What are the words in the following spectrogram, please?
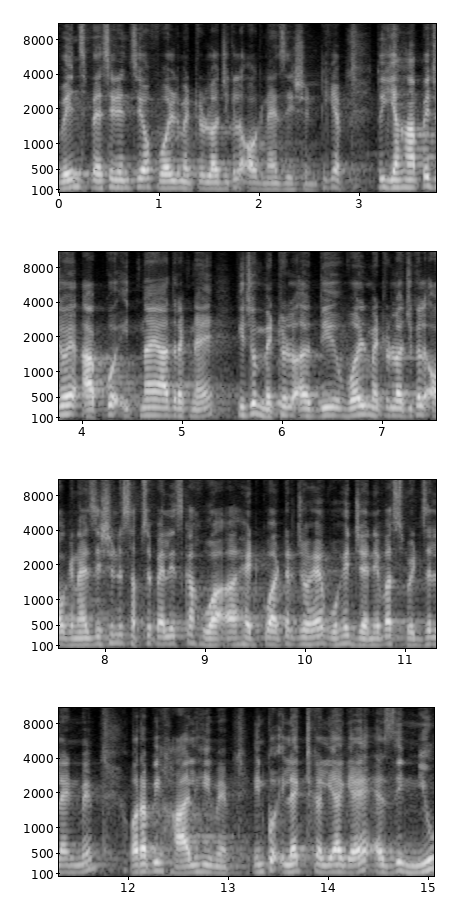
wins presidency of world meteorological organisation ठीक है? तो यहाँ पे जो है आपको इतना याद रखना है कि जो मेट्रो वर्ल्ड मेट्रोलॉजिकल ऑर्गेनाइजेशन है सबसे पहले इसका हुआ हेडक्वार्टर जो है वो है जेनेवा स्विट्जरलैंड में और अभी हाल ही में इनको इलेक्ट कर लिया गया है as the new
